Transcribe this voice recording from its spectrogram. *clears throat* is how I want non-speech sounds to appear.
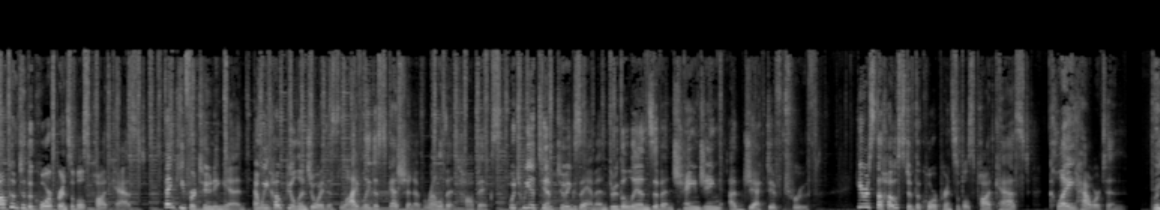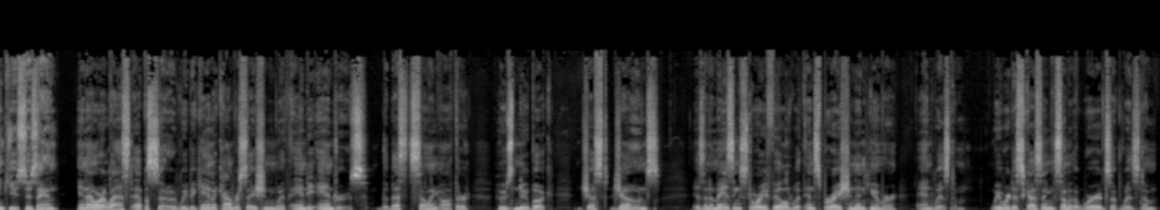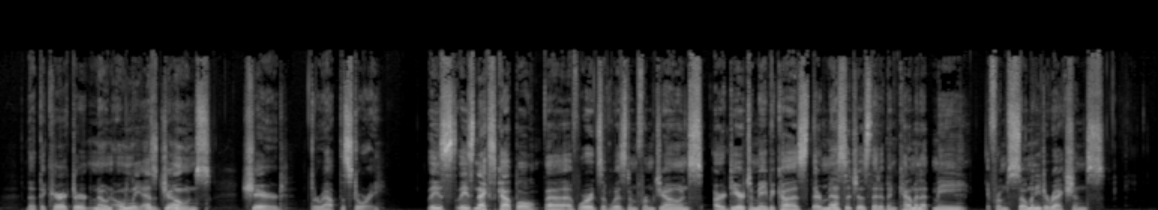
Welcome to the Core Principles Podcast. Thank you for tuning in, and we hope you'll enjoy this lively discussion of relevant topics, which we attempt to examine through the lens of unchanging, objective truth. Here's the host of the Core Principles Podcast, Clay Howerton. Thank you, Suzanne. In our last episode, we began a conversation with Andy Andrews, the best selling author, whose new book, Just Jones, is an amazing story filled with inspiration and humor and wisdom we were discussing some of the words of wisdom that the character known only as Jones shared throughout the story. These these next couple uh, of words of wisdom from Jones are dear to me because they're messages that have been coming at me from so many directions,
